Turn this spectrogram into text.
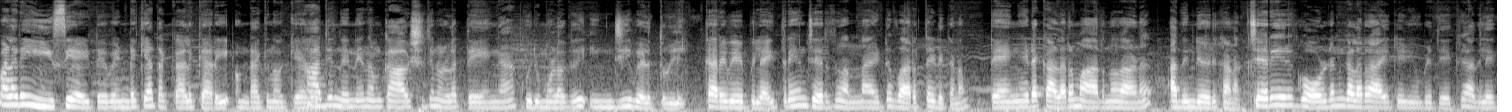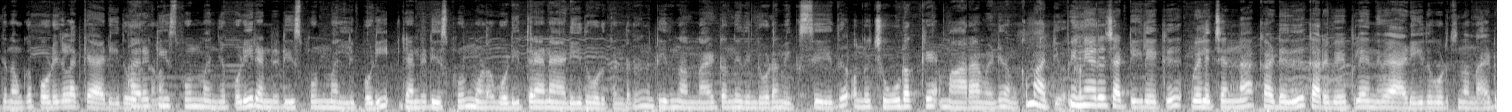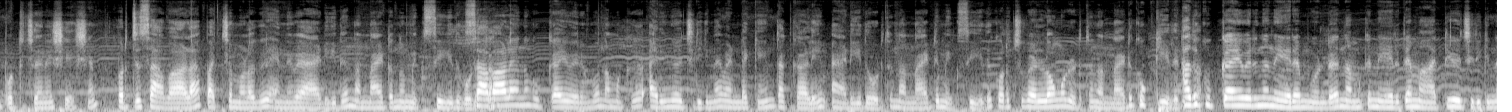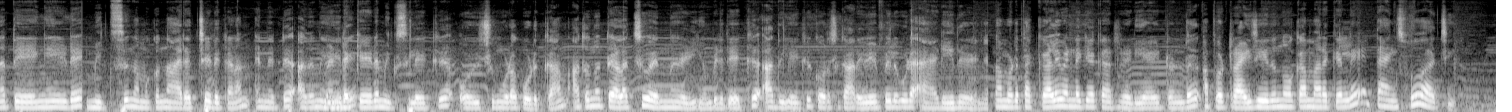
വളരെ ഈസി ആയിട്ട് വെണ്ടയ്ക്ക തക്കാളി കറി ഉണ്ടാക്കി നോക്കിയാൽ ആദ്യം തന്നെ നമുക്ക് ആവശ്യത്തിനുള്ള തേങ്ങ കുരുമുളക് ഇഞ്ചി വെളുത്തുള്ളി കറിവേപ്പില ഇത്രയും ചേർത്ത് നന്നായിട്ട് വറുത്തെടുക്കണം. തേങ്ങയുടെ കളർ മാറുന്നതാണ് അതിന്റെ ഒരു കണക്ക്. ചെറിയൊരു ഗോൾഡൻ കളർ ആയി കഴിയുമ്പോഴത്തേക്ക് അതിലേക്ക് നമുക്ക് പൊടികളൊക്കെ ആഡ് ചെയ്ത് അര ടീസ്പൂൺ മഞ്ഞൾപ്പൊടി രണ്ട് ടീസ്പൂൺ മല്ലിപ്പൊടി രണ്ട് ടീസ്പൂൺ മുളക് പൊടി ഇത്രയാണ് ആഡ് ചെയ്ത് കൊടുക്കേണ്ടത്. എന്നിട്ട് ഇത് നന്നായിട്ടൊന്ന് ഇതിന്റെ കൂടെ മിക്സ് ചെയ്ത് ഒന്ന് ചൂടൊക്കെ മാറാൻ വേണ്ടി നമുക്ക് മാറ്റി. പിന്നെ ഒരു ചട്ടിയിലേക്ക് വെളിച്ചെണ്ണ കടുക് കറിവേപ്പില എന്നിവ ആഡ് ചെയ്ത് കൊടുത്ത് നന്നായിട്ട് പൊട്ടിച്ചതിന് ശേഷം കുറച്ച് സവാള പച്ചമുളക് എന്നിവ ആഡ് ചെയ്ത് നന്നായിട്ടൊന്ന് മിക്സ് ചെയ്ത് കൊടുക്കും. സവാള ഒന്ന് കുക്കായി വരുമ്പോൾ നമുക്ക് അരിഞ്ഞു വെച്ചിരിക്കുന്ന വെണ്ടയ്ക്കയും തക്കാളിയും ആഡ് ചെയ്ത് കൊടുത്ത് നന്നായിട്ട് മിക്സ് ചെയ്ത് കുറച്ച് വെള്ളവും കൂടി എടുത്ത് നന്നായിട്ട് കുക്ക് ചെയ്ത് അത് കുക്കായി വരുന്ന നേരം കൊണ്ട് നമുക്ക് നേരത്തെ മാറ്റി വെച്ചിരിക്കുന്ന തേങ്ങയുടെ മിക്സ് നമുക്കൊന്ന് അരച്ചെടുക്കണം. എന്നിട്ട് അത് വെണ്ടയ്ക്കയുടെ മിക്സിലേക്ക് ഒഴിച്ചും കൂടെ കൊടുക്കാം. അതൊന്ന് തിളച്ച് വന്ന് കഴിയുമ്പോഴത്തേക്ക് അതിലേക്ക് കുറച്ച് കറിവേപ്പില കൂടെ ആഡ് ചെയ്ത് കഴിഞ്ഞാൽ നമ്മുടെ തക്കാളി വെണ്ടയ്ക്കൊക്കെ റെഡി ആയിട്ടുണ്ട്. അപ്പോൾ ട്രൈ ചെയ്ത് നോക്കാൻ മറക്കല്ലേ? Thanks for watching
